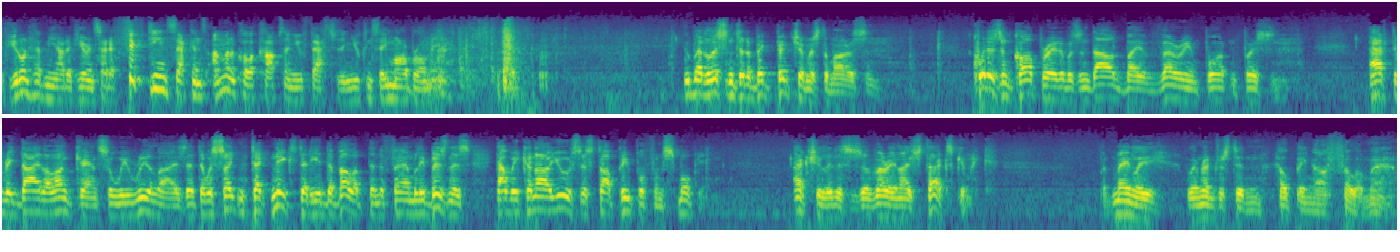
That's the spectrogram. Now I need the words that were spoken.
If you don't have me out of here inside of 15 seconds, I'm gonna call the cops on you faster than you can say Marlboro Man. You better listen to the big picture, Mr. Morrison. Quitters Incorporated was endowed by a very important person. After he died of lung cancer, we realized that there were certain techniques that he had developed in the family business that we can now use to stop people from smoking. Actually, this is a very nice tax gimmick. But mainly, we're interested in helping our fellow man.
